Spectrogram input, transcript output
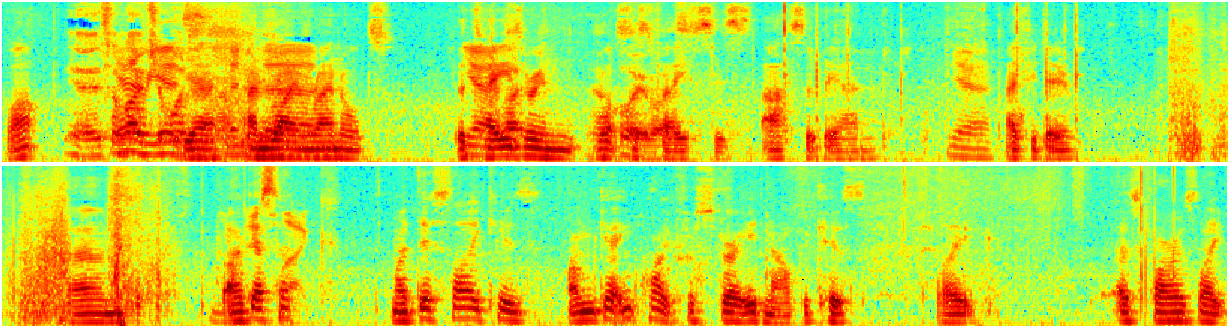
What? Yeah, it's Yeah, Elijah yeah. Wood. Yeah, And, and Ryan um, Reynolds. The yeah, taser like- in I what's thought his was. face is ass at the end. Yeah, as you do. Um, I guess I- My dislike is I'm getting quite frustrated now because, like, as far as like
